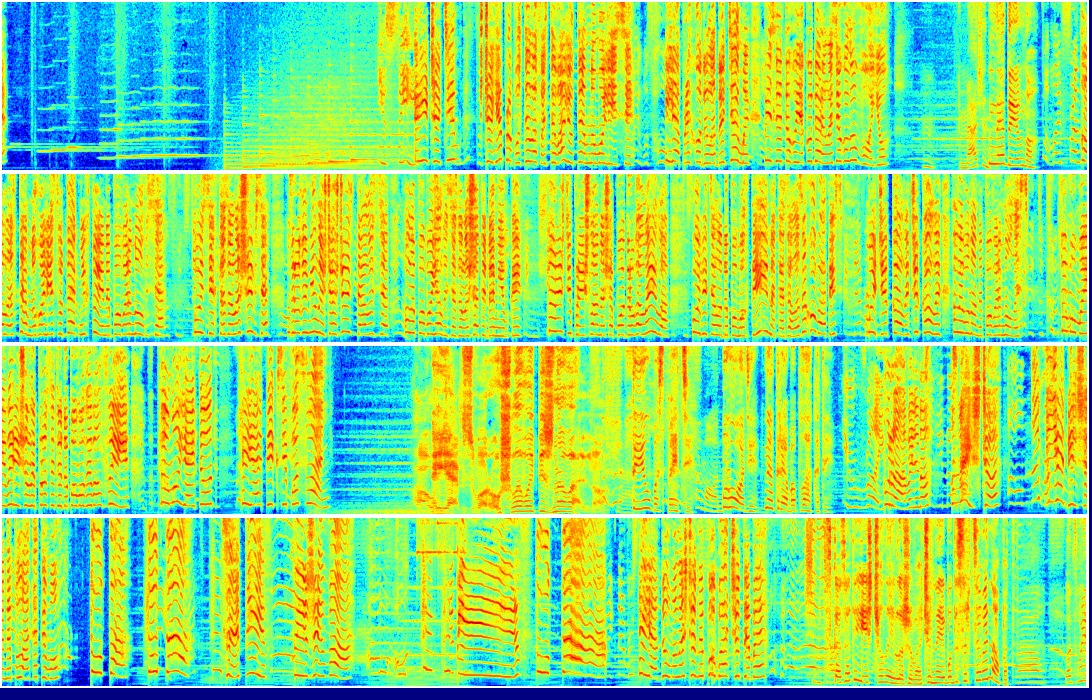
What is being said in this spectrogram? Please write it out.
Річ у тім, що я пропустила фестиваль у темному лісі. Я приходила до тями після того, як ударилася головою. Не дивно. Але з темного лісу так ніхто і не повернувся. Усі, хто залишився, зрозуміли, що щось сталося, але побоялися залишати домівки. Нарешті прийшла наша подруга Лейла, пообіцяла допомогти і наказала заховатись. Ми чекали, чекали, але вона не повернулась. Тому ми і вирішили просити допомоги в Алфеї. Тому я й тут. Я Піксі послань. Як зворушливо і пізнавально. Ти у безпеці. Годі, не треба плакати. Правильно. Знаєш що? Я більше не плакатиму. Тута! Тута! Це пів! Ти жива! Пів! Тута! Я думала, що не побачу тебе. Сказати їй, що Лейла жива, чи в неї буде серцевий напад.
